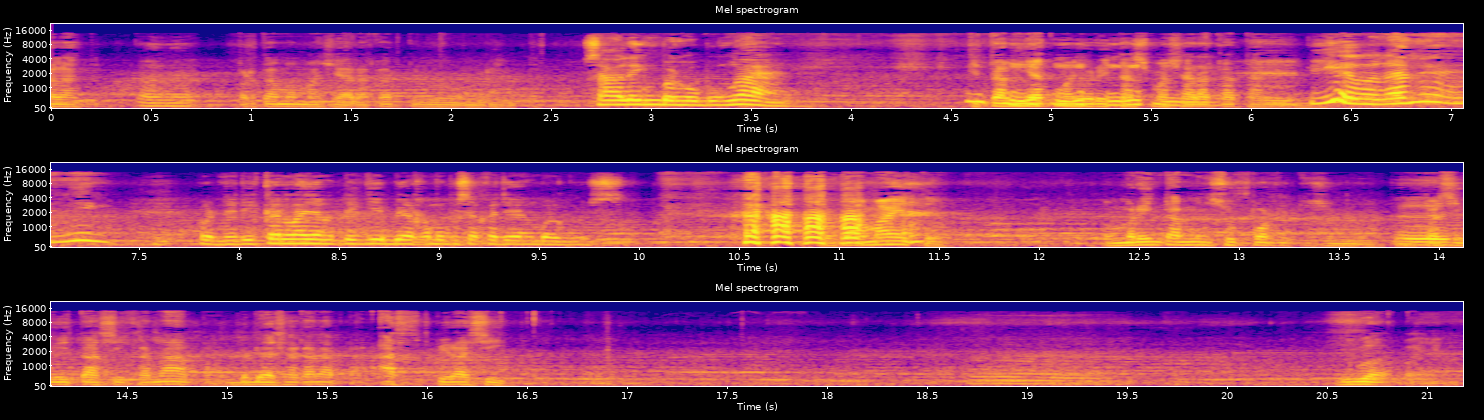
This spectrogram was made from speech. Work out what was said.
salah. Pertama masyarakat kedua pemerintah. Saling berhubungan kita lihat mayoritas masyarakat hari ini iya makanya anjing. Pendidikanlah yang tinggi biar kamu bisa kerja yang bagus. Pertama itu pemerintah mensupport itu semua. Memfasilitasi karena apa? Berdasarkan apa? Aspirasi. Dua pak yang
